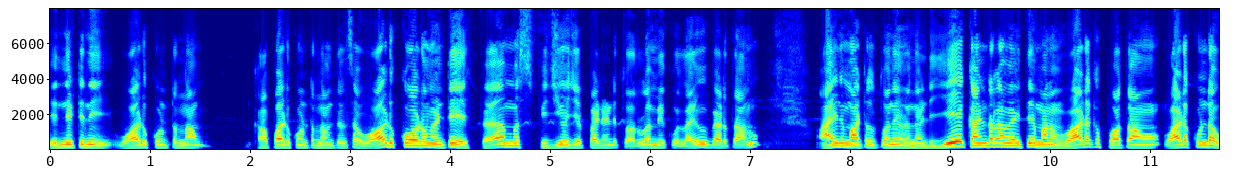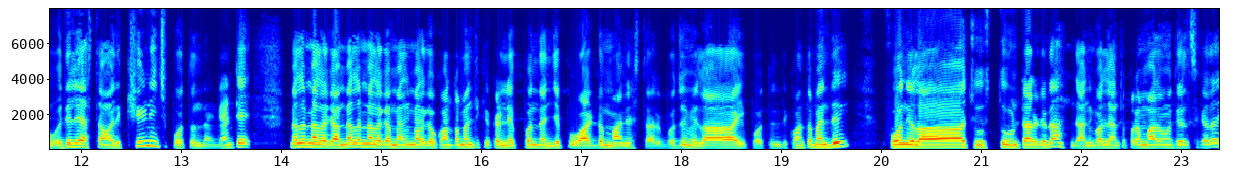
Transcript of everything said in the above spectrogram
ఎన్నిటిని వాడుకుంటున్నాం కాపాడుకుంటున్నాం తెలుసా? వాడుకోవడం అంటే ఫేమస్ ఫిజియో చెప్పాడంటే త్వరలో మీకు లైవ్ పెడతాను. ఆయన మాటలతోనే వినండి. ఏ కండరం అయితే మనం వాడకపోతామో వాడకుండా వదిలేస్తాం అది క్షీణించిపోతుందండి. అంటే మెల్లమెల్లగా మెల్లమెల్లగా మెల్లమెల్లగా కొంతమందికి ఇక్కడ నొప్పి ఉందని చెప్పి వాడడం మానేస్తారు. భుజం ఇలా అయిపోతుంది. కొంతమంది ఫోన్ ఇలా చూస్తూ ఉంటారు కదా దానివల్ల ఎంత ప్రమాదమో తెలుసు కదా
